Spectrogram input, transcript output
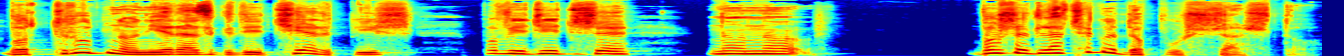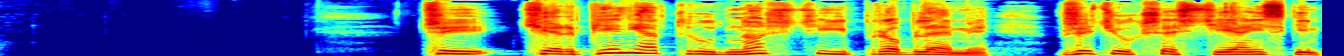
Bo trudno nieraz, gdy cierpisz, powiedzieć, że no, no, Boże, dlaczego dopuszczasz to? Czy cierpienia, trudności i problemy w życiu chrześcijańskim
